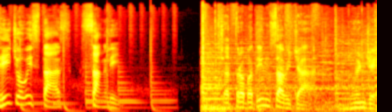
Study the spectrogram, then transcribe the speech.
झी चोवीस तास सांगली. छत्रपतींचा विचार म्हणजे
